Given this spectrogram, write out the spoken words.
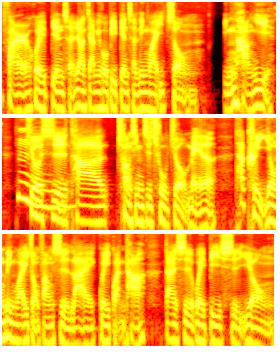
反而会变成让加密货币变成另外一种银行业，嗯，就是它创新之处就没了。它可以用另外一种方式来规管它，但是未必是用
